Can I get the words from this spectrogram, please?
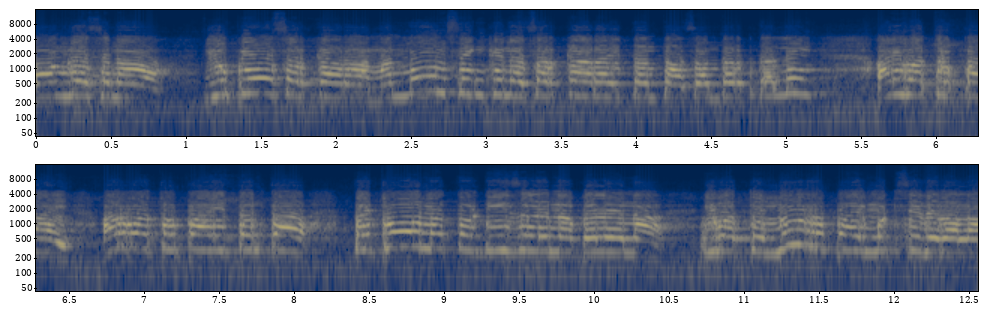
ಕಾಂಗ್ರೆಸ್ನ ಯು ಪಿ ಎ ಸರ್ಕಾರ, ಮನಮೋಹನ್ ಸಿಂಗ್ನ ಸರ್ಕಾರ ಇದ್ದಂತ ಸಂದರ್ಭದಲ್ಲಿ ಐವತ್ತು ರೂಪಾಯಿ, ಅರವತ್ತು ರೂಪಾಯಿ ಇದ್ದಂತ ಪೆಟ್ರೋಲ್ ಮತ್ತು ಡೀಸೆಲಿನ ಬೆಲೆನ ಇವತ್ತು ನೂರು ರೂಪಾಯಿ ಮುಟ್ಟಿಸಿದಿರಲ್ಲ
